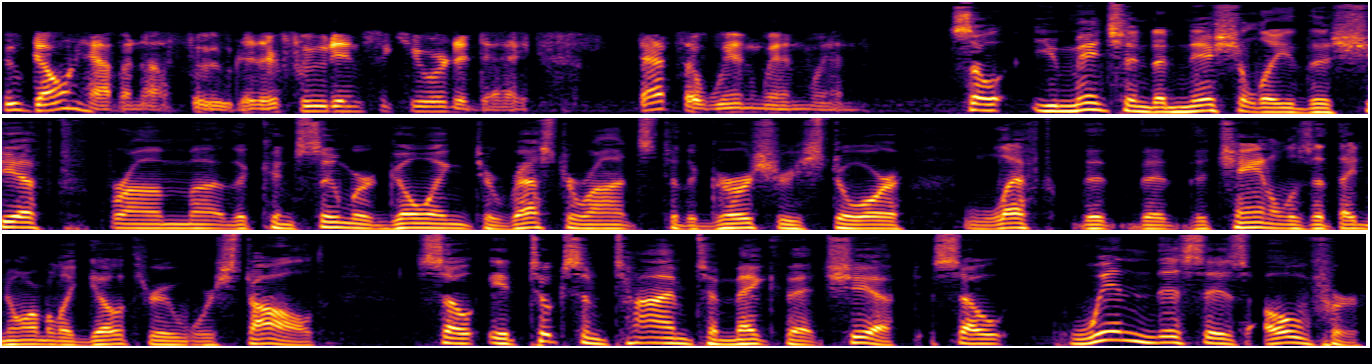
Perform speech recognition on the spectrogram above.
who don't have enough food or they're food insecure today. That's a win-win-win. So you mentioned initially the shift from uh, the consumer going to restaurants to the grocery store left the, the, the channels that they normally go through were stalled. So it took some time to make that shift. So when this is over,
